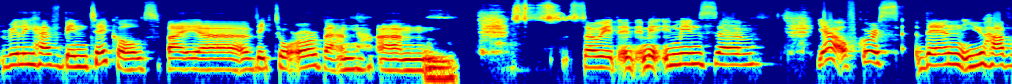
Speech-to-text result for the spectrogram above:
really have been tackled by uh, Viktor Orban. Um, mm. So it, it, it means um, yeah, of course, then you have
